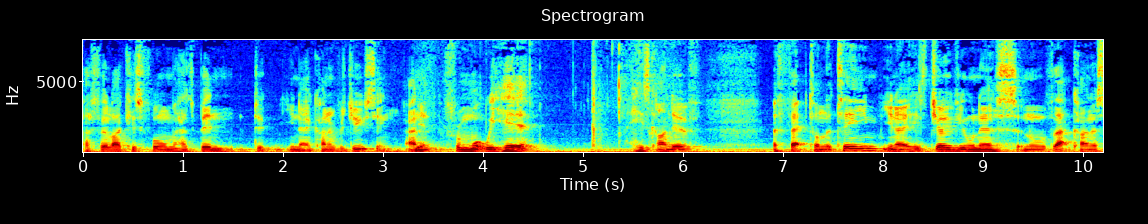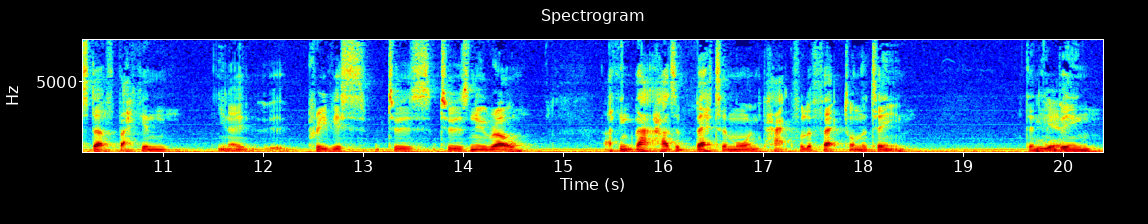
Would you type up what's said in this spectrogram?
I feel like his form has been, you know, kind of reducing. And Yeah. from what we hear, his kind of effect on the team, you know, his jovialness and all of that kind of stuff back in, you know, previous to his to his new role, I think that has a better, more impactful effect on the team than him being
